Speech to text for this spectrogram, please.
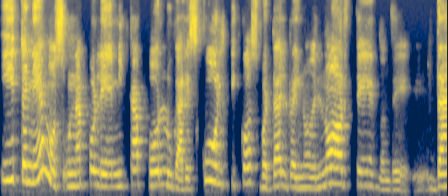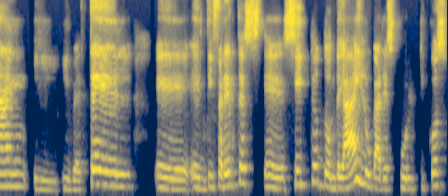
Y tenemos una polémica por lugares cúlticos, ¿verdad? El Reino del Norte, donde Dan y, Betel, eh, en diferentes eh, sitios donde hay lugares cúlticos.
